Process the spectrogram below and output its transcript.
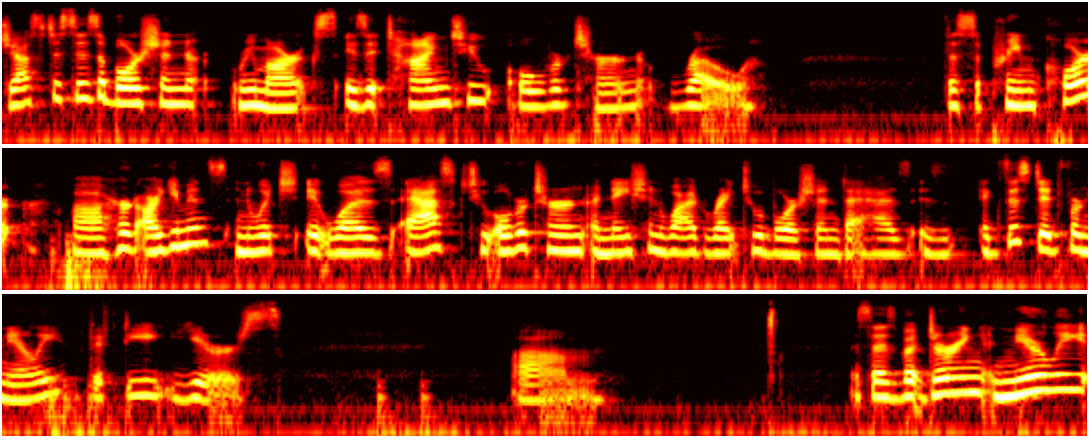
Justice's abortion remarks Is it time to overturn Roe? The Supreme Court uh, heard arguments in which it was asked to overturn a nationwide right to abortion that has existed for nearly 50 years. Um, it says, but during nearly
